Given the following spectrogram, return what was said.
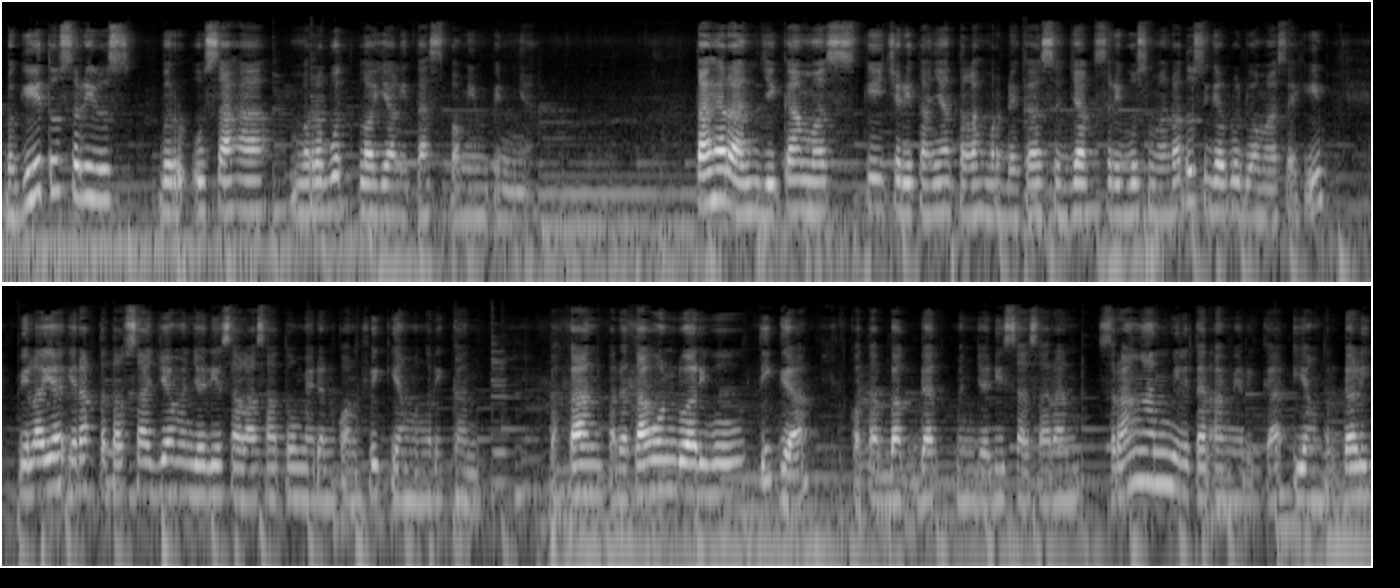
begitu serius berusaha merebut loyalitas pemimpinnya. Tak heran jika meski ceritanya telah merdeka sejak 1932 Masehi, wilayah Irak tetap saja menjadi salah satu medan konflik yang mengerikan. Bahkan pada tahun 2003, kota Baghdad menjadi sasaran serangan militer Amerika yang berdalih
